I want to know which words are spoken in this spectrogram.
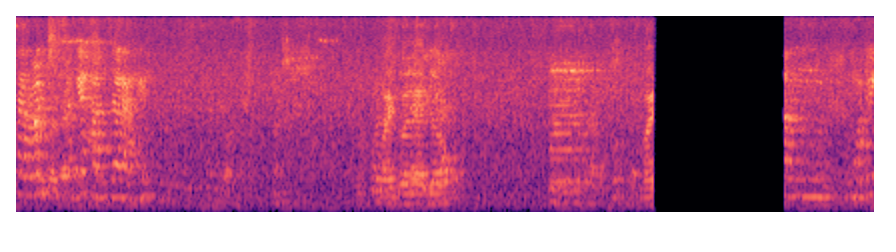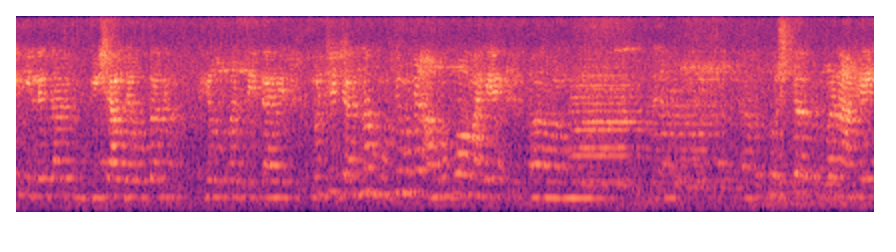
सर्वांचे सगळे हजर आहेत. बाईकवाले आले अं, मोठे किल्लेदार विशाल देवकर हे उपस्थित आहे म्हणजे ज्यांना मोठे मोठे अनुभव आहे पुस्तक पण आहे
